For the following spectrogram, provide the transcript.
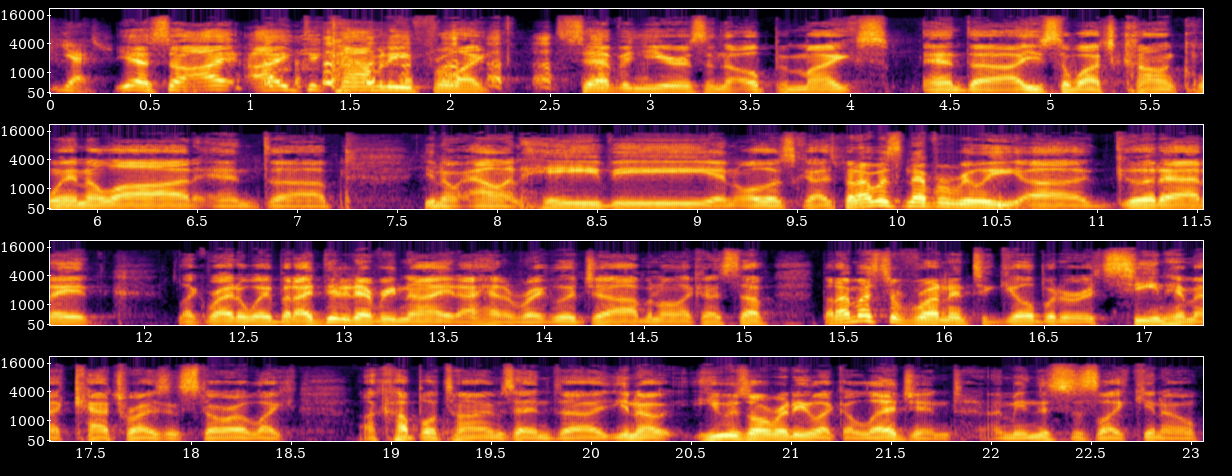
Yes. Yeah, so I, I did comedy for like seven years in the open mics, and uh, I used to watch Colin Quinn a lot, and uh, you know Allan Havey and all those guys. But I was never really uh, good at it, like right away. But I did it every night. I had a regular job and all that kind of stuff. But I must have run into Gilbert or seen him at Catch Rising Star like a couple of times, and uh, you know he was already like a legend. I mean, this is like you know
